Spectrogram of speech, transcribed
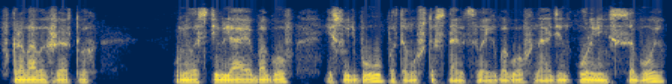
в кровавых жертвах, умилостивляя богов и судьбу, потому что ставят своих богов на один уровень с собою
